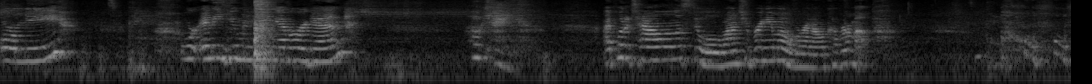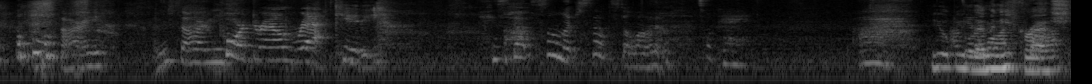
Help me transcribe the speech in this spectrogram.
Or me. Or any human being ever again. Okay. I put a towel on the stool. Why don't you bring him over and I'll cover him up? I'm sorry. I'm sorry. Poor drowned rat kitty. He's got so much soap still on him. It's okay. You'll I'll be lemony fresh.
